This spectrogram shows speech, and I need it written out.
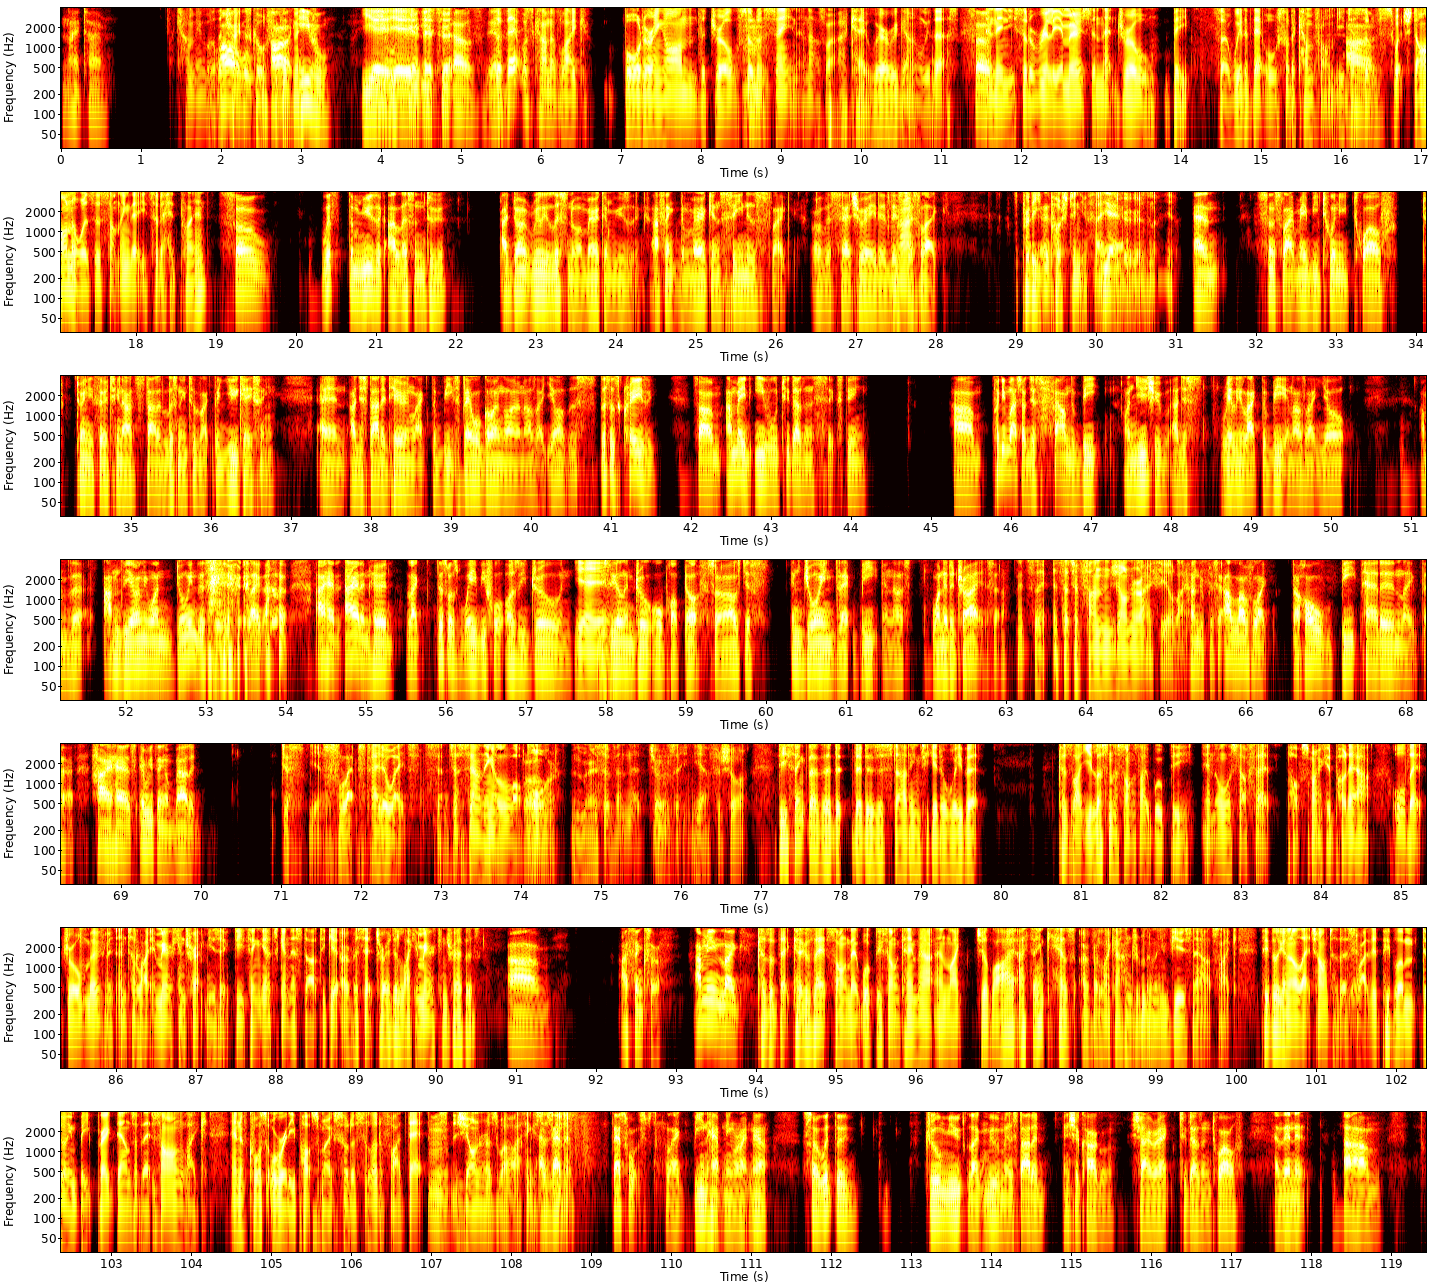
Nighttime. I can't remember what the track was called. oh, Forgive me. Evil. Yeah, yeah, two yeah. That's two it. L's. So that was kind of like bordering on the drill sort Mm. of scene, and I was like, okay, where are we going with this? So- and then you sort of really emerged in that drill beat. So where did that all sort of come from? You just sort Um, of switched on, or was this something that you sort of had planned? So, with the music I listen to, I don't really listen to American music. I think the American scene is like oversaturated. There's Right. just like, It's pretty pushed in your face, yeah. isn't it? Yeah. and since like maybe 2012, 2013, I started listening to like the UK scene, and I just started hearing like the beats they were going on, and I was like, yo, this this is crazy. So um, I made Evil 2016. Um, pretty much, I just found the beat on YouTube. I just really liked the beat, and I was like, yo, I'm the I'm the only one doing this. Like I had I hadn't heard like this was way before Aussie drill and Yeah, yeah. New Zealand drill all popped off. So I was just enjoying that beat, and I wanted to try it. So It's a, it's such a fun genre. I feel like. hundred percent, I love like the whole beat pattern, like the hi hats, everything about it. Just Yeah. slaps. To 808s sa- just sounding a lot more immersive in that drill Mm. scene. Yeah, for sure. Do you think though that it, that it is starting to get a wee bit? Because like you listen to songs like Whoopty and all the stuff that Pop Smoke had put out, all that drill movement into like American trap music. Do you think that's going to start to get oversaturated like American trap is? Um, I think so. I mean, like Because of that because that song, that Whoopty song came out in like July, I think, has over like hundred million views now. It's like people are going to latch onto this. Like the people are doing beat breakdowns of that song. Like, and of course, already Pop Smoke sort of solidified that s- genre as well. I think it's Mm. and just going to that's what's like been happening right now. So with the drill mute like movement started in Chicago, Chiraq, 2012, and then it um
